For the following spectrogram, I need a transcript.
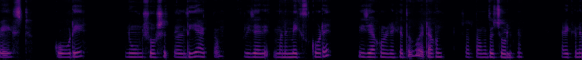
পেস্ট করে নুন, সর্ষের তেল দিয়ে একদম ফ্রিজে মানে মিক্স করে ফ্রিজে এখন রেখে দেবো। এটা এখন এক সপ্তাহ মতো চলবে। আর এখানে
